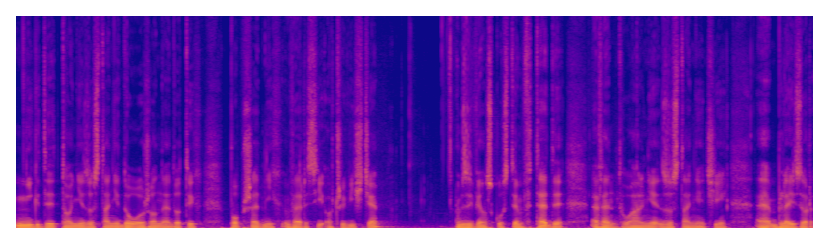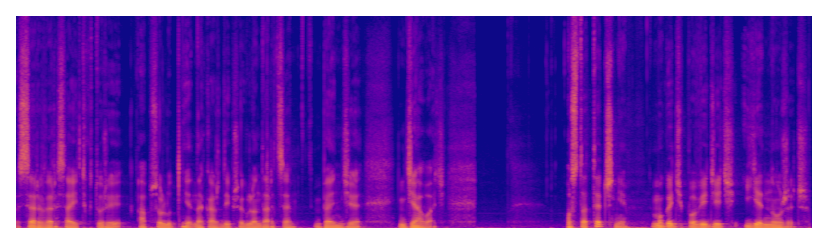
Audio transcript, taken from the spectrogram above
nigdy to nie zostanie dołożone do tych poprzednich wersji, oczywiście. W związku z tym wtedy ewentualnie zostanie Ci e, Blazor Server Side, który absolutnie na każdej przeglądarce będzie działać. Ostatecznie mogę Ci powiedzieć jedną rzecz.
